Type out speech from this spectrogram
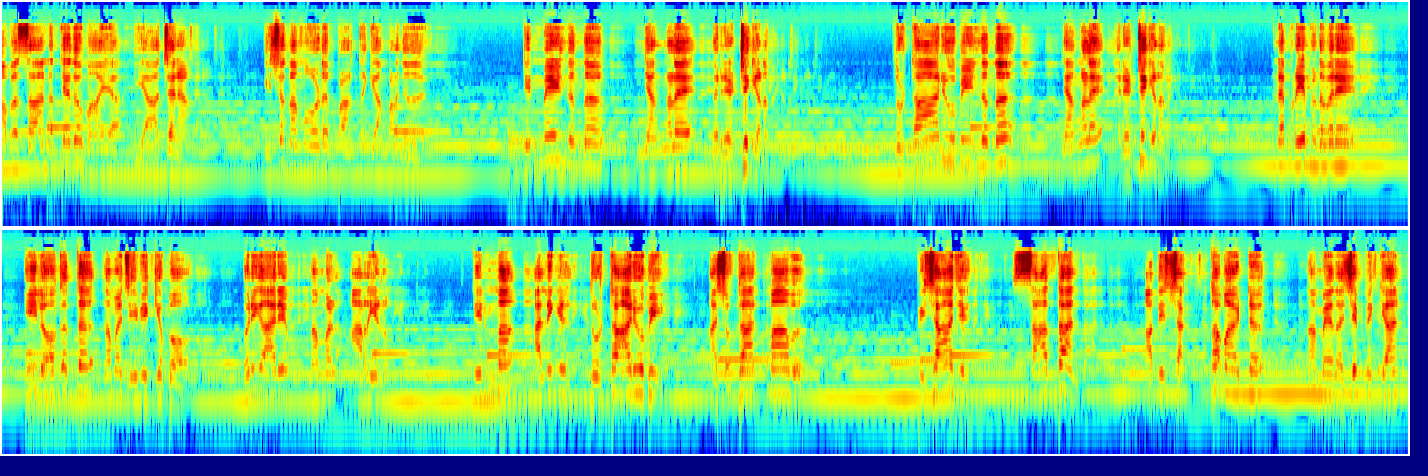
അവസാനത്തേതുമായ യാചന ഈശോ നമ്മോട് പ്രാർത്ഥിക്കാൻ പറഞ്ഞത് തിന്മയിൽ നിന്ന് ഞങ്ങളെ രക്ഷിക്കണം. ദുഷ്ടാരൂപിയിൽ നിന്ന് ഞങ്ങളെ രക്ഷിക്കണം. എന്റെ പ്രിയപ്പെട്ടവരെ ഈ ലോകത്ത് നമ്മൾ ജീവിക്കുമ്പോൾ ഒരു കാര്യം നമ്മൾ അറിയണം. തിന്മ അല്ലെങ്കിൽ ദുഷ്ടാരൂപി അശുദ്ധാത്മാവ് പിശാജ് സാത്താൻ അതിശക്തമായിട്ട് നമ്മെ നശിപ്പിക്കാൻ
